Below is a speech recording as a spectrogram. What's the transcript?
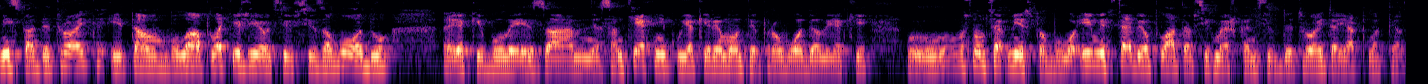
міста Детройт, і там була платежі, оці всі заводу, е, які були за сантехніку, які ремонти проводили, які в основному це місто було. І місцеві оплата всіх мешканців Детройта, як платили.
